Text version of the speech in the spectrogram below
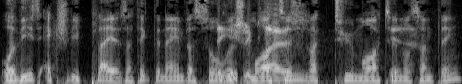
or are these actually players? I think the names I saw They're was Martin, players. like two Martin Yeah. or something,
